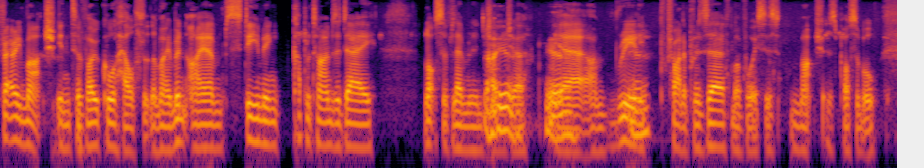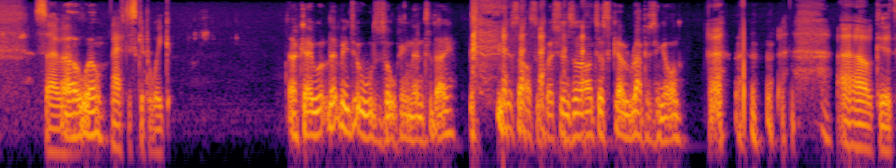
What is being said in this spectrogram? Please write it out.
very much into vocal health at the moment. I am steaming a couple of times a day, lots of lemon and ginger. Oh, yeah. Yeah. yeah. I'm really yeah. trying to preserve my voice as much as possible. So um, oh, well. I have to skip a week. Okay, well, let me do all the talking then today. You just ask the questions and I'll just go rabbiting on. oh, good,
